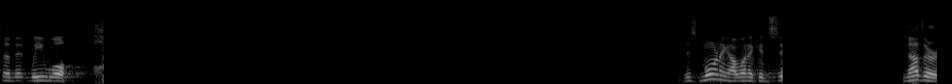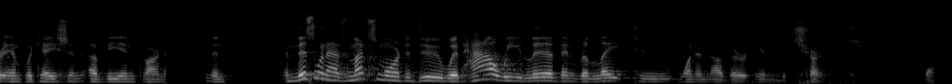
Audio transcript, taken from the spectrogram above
so that we will This morning, I want to consider another implication of the incarnation. And, and this one has much more to do with how we live and relate to one another in the church, especially.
